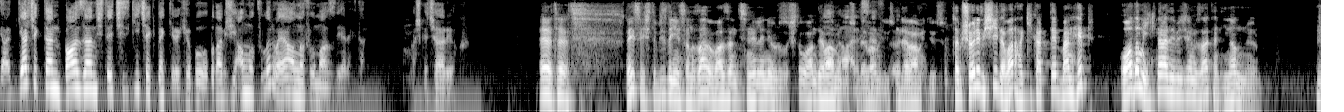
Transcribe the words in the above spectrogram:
yani gerçekten bazen işte çizgiyi çekmek gerekiyor. Bu buna bir şey anlatılır veya anlatılmaz diyerekten. Başka çare yok. Evet evet. Neyse işte biz de insanız abi. Bazen sinirleniyoruz işte. O an devam abi, ediyorsun, devam ediyorsun, öyle. devam ediyorsun. Tabii şöyle bir şey de var. Hakikatte ben hep o adamı ikna edebileceğimi zaten inanmıyorum. Hı.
